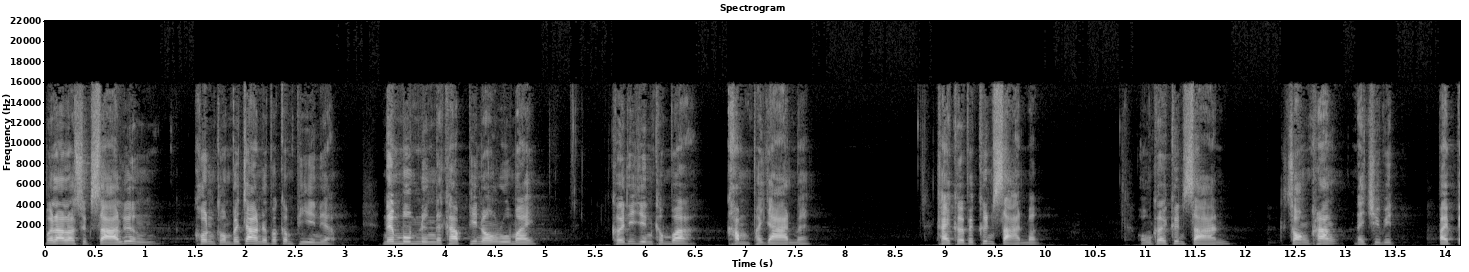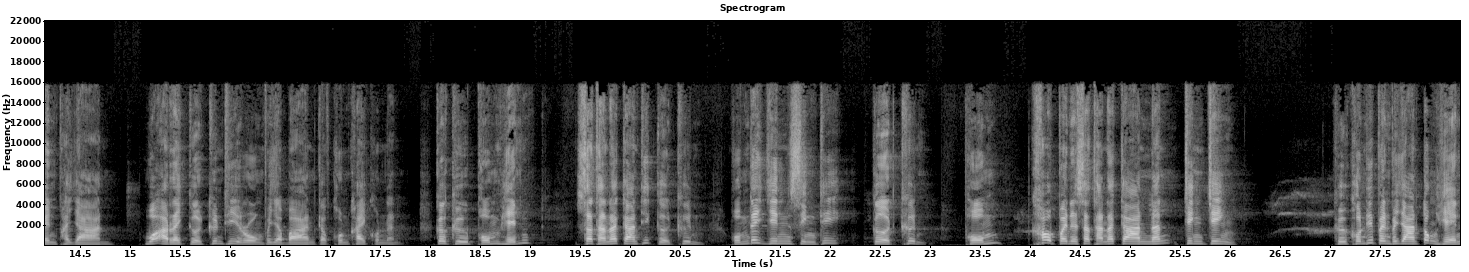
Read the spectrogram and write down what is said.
เวลาเราศึกษาเรื่องคนของพระเจ้าในพระคัมภีร์เนี่ยในมุมหนึ่งนะครับ พี่น้องรู้ไหม เคยได้ยินคำว่าคำพยานไหมใครเคยไปขึ้นศาลบ้างผมเคยขึ้นศาลสองครั้งในชีวิตไปเป็นพยาน ว่าอะไรเกิดขึ้นที่โรงพยาบาลกับคนไข้คนนั้น ก็คือผมเห็น สถานการณ์ที่เกิดขึ้น ผมได้ยินสิ่งที่เกิดขึ้น ผมเข้าไปในสถานการณ์นั้นจริง ๆ คือคนที่เป็นพยานต้องเห็น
